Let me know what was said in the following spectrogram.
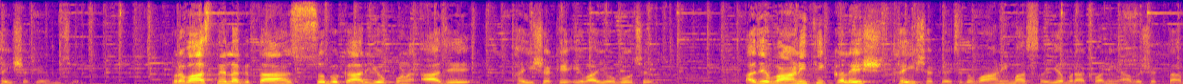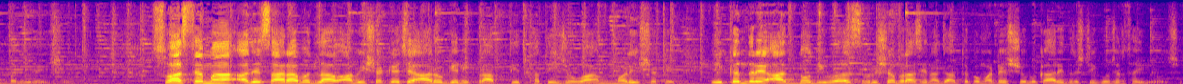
થઈ શકે એમ છે. પ્રવાસને લગતા શુભ કાર્યો પણ આજે થઈ શકે એવા યોગો છે. આજે વાણીથી કલેશ થઈ શકે છે તો વાણીમાં સંયમ રાખવાની આવશ્યકતા બની રહી છે. સ્વાસ્થ્યમાં આજે સારા બદલાવ આવી શકે છે, આરોગ્યની પ્રાપ્તિ થતી જોવા મળી શકે એકંદરે આજનો દિવસ વૃષભ રાશિના જાતકો માટે શુભકારી દ્રષ્ટિગોચર થઈ રહ્યો છે.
